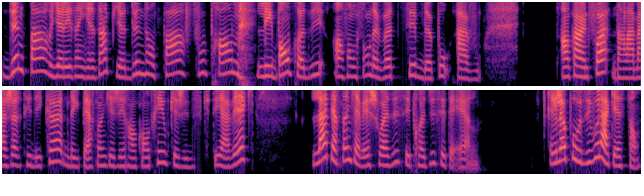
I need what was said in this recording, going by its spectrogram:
d'une part, il y a les ingrédients, puis d'une autre part, il faut prendre les bons produits en fonction de votre type de peau à vous. Encore une fois, dans la majorité des cas, des personnes que j'ai rencontrées ou que j'ai discuté avec, la personne qui avait choisi ces produits, c'était elle. Et là, posez-vous la question,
